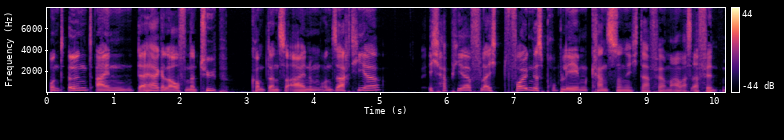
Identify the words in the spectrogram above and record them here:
und irgendein dahergelaufener Typ kommt dann zu einem und sagt, hier, ich habe hier vielleicht folgendes Problem, kannst du nicht dafür mal was erfinden?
